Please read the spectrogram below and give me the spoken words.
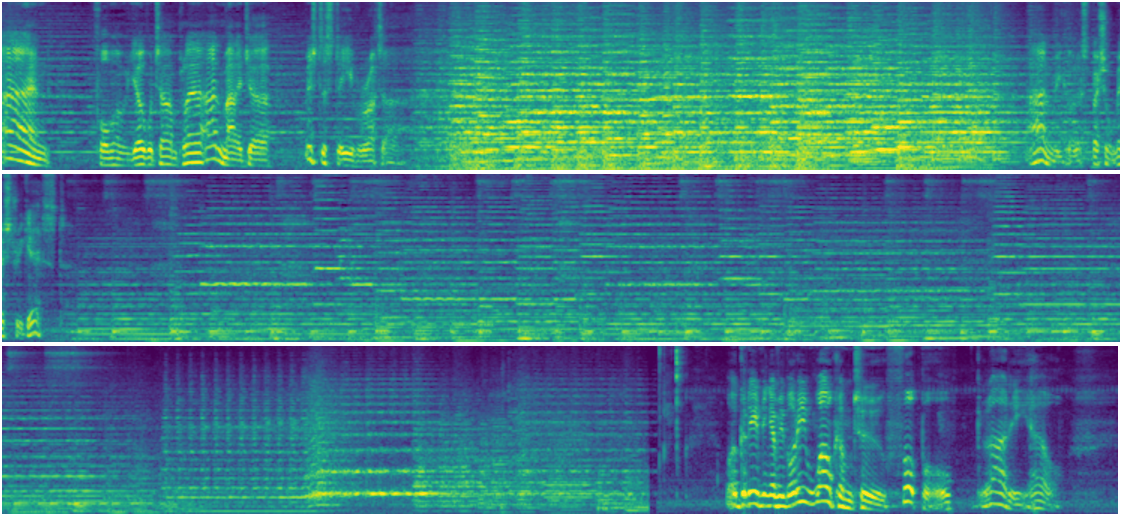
And former Yeovil Town player and manager, Mr. Steve Rutter. Special mystery guest. Well, good evening, everybody. Welcome to Football Bloody Hell.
